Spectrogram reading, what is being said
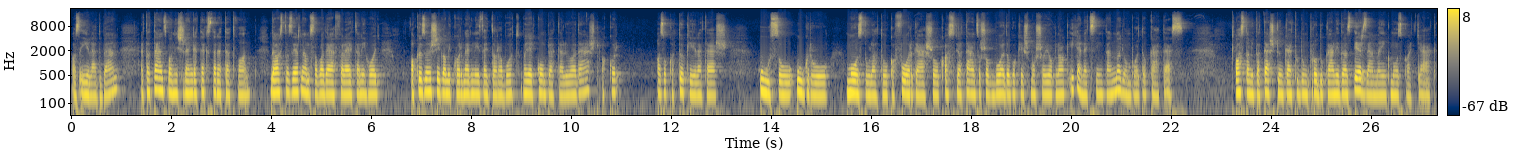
az életben. Hát a táncban is rengeteg szeretet van, de azt azért nem szabad elfelejteni, hogy a közönség, amikor megnéz egy darabot, vagy egy komplett előadást, akkor azok a tökéletes, úszó, ugró, mozdulatok, a forgások, az, hogy a táncosok boldogok és mosolyognak, igen, egy szinten nagyon boldoggá tesz. Azt, amit a testünkkel tudunk produkálni, de az érzelmeink mozgatják.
